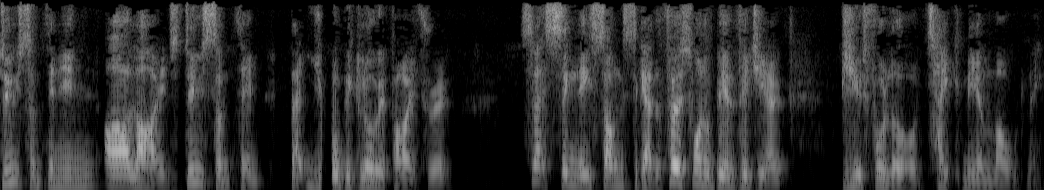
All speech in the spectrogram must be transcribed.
Do something in our lives. Do something that you'll be glorified through. So let's sing these songs together. First one will be a video. Beautiful Lord, take me and mold me.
